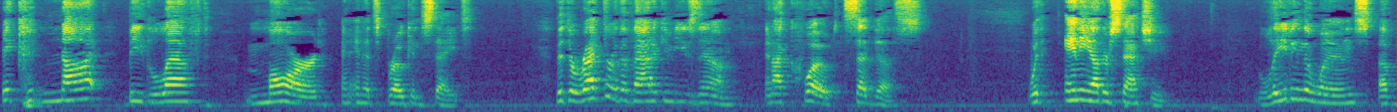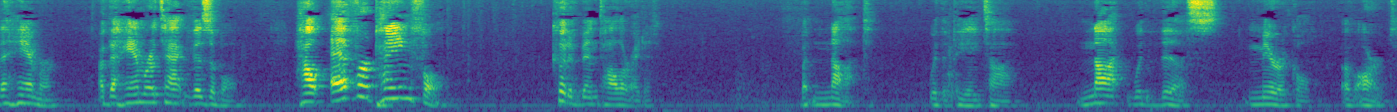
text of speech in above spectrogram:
it could not be left marred and in its broken state. The director of the Vatican Museum, and I quote, said this With any other statue, leaving the wounds of the hammer, of the hammer attack visible, however painful, could have been tolerated. But not with the Pietà. Not with this miracle of art.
